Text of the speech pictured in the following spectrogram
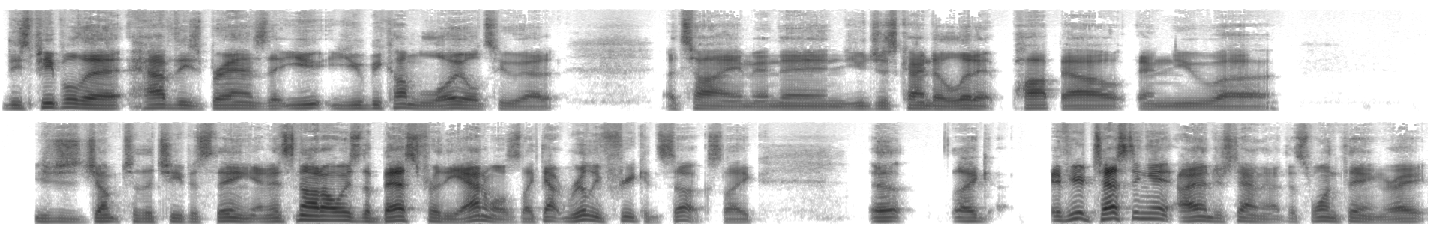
these people that have these brands that you you become loyal to at a time and then you just kind of let it pop out and you uh you just jump to the cheapest thing and it's not always the best for the animals like that really freaking sucks like uh, like if you're testing it i understand that that's one thing right?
